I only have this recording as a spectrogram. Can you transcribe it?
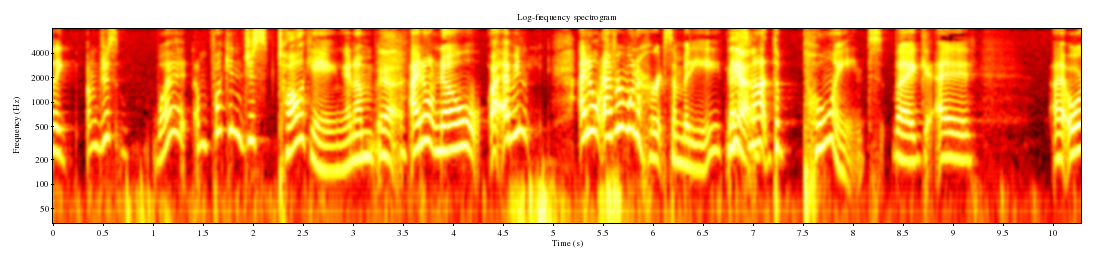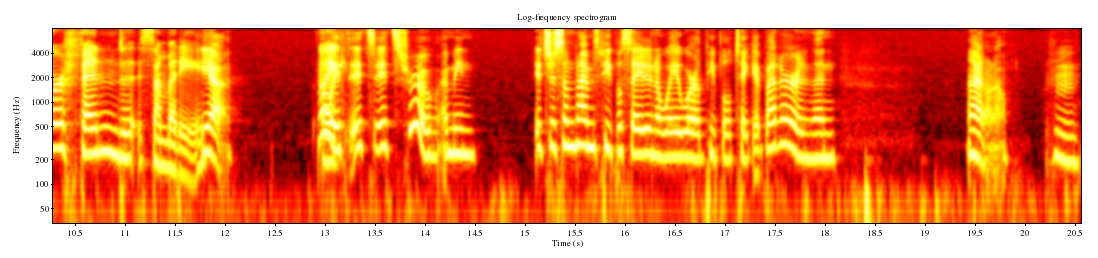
Like I'm just what I'm fucking just talking, and I'm. Yeah. I don't know. I, I mean, I don't ever want to hurt somebody. That's Yeah. not the point. Like I, I or offend somebody. Yeah. No, Like- it's it's it's true. I mean, it's just sometimes people say it in a way where people take it better, and then I don't know. Well,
